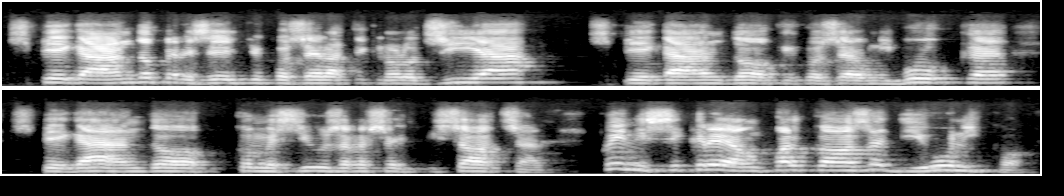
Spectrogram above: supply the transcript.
spiegando per esempio cos'è la tecnologia, spiegando che cos'è un ebook, spiegando come si usano i social. Quindi si crea un qualcosa di unico,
